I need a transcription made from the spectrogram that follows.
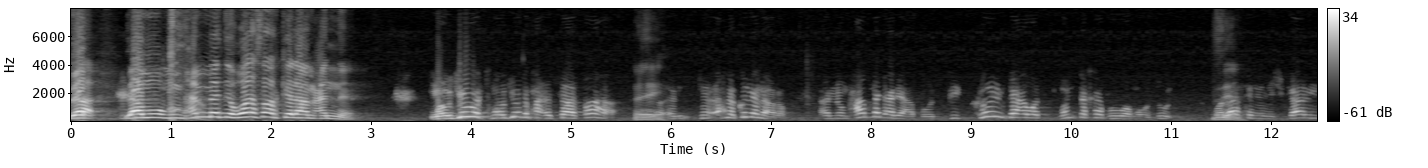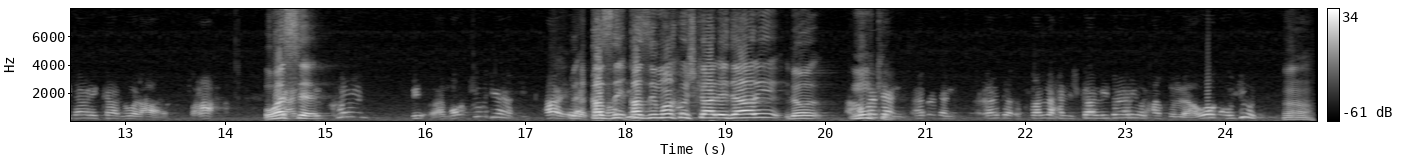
لا لا مو محمد هو صار كلام عنه. موجود موجود أستاذ طه. إحنا كلنا نعرف أنه محمد علي عبود بكل دعوة منتخب هو موجود ولكن. الإشكال الإداري كان هو العائق صراحة. وهسه يعني بكل موجود يا أخي. لا قصدي قصدي ماكو إشكال إداري لو ممكن. ابدا ابدا. تصلح الإشكال الإداري والحمد لله هو موجود. آه.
